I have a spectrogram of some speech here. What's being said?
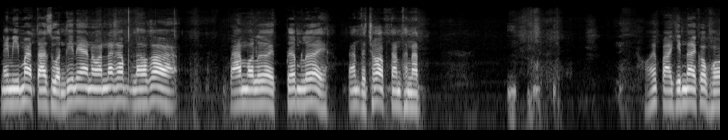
ไม่มีมาตราส่วนที่แน่นอนนะครับ เราก็ตามมาเลย เติมเลย ตามแต่ชอบตามถนัด ขอให้ปลากินได้ก็พอ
